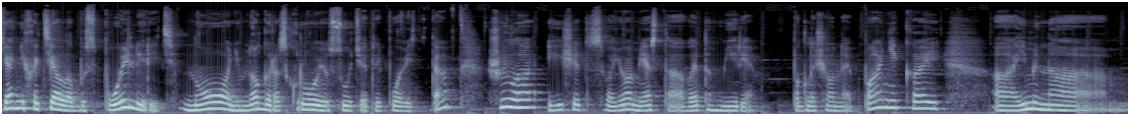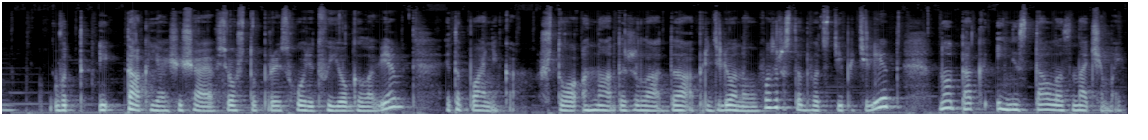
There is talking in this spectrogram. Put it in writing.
Я не хотела бы спойлерить, но немного раскрою суть этой повести. Да? Шила ищет свое место в этом мире, поглощенная паникой, а именно вот и так я ощущаю все, что происходит в ее голове, это паника, что она дожила до определенного возраста, 25 лет, но так и не стала значимой.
